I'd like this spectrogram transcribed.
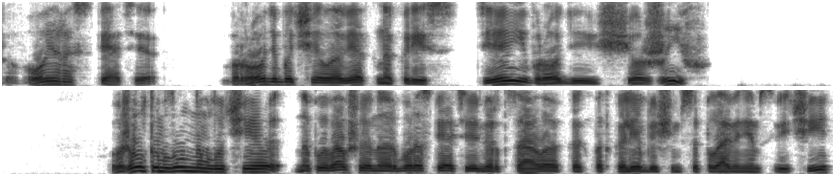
живое распятие. Вроде бы человек на кресте и вроде еще жив. В желтом лунном луче, наплывавшее на арбу распятие, мерцало, как под колеблющимся пламенем свечи,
